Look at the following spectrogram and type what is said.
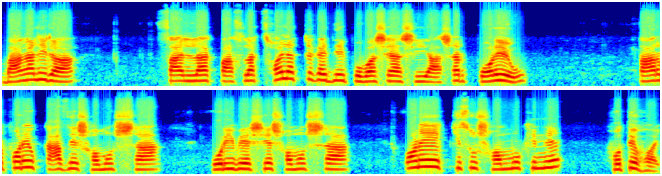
বাঙালিরা চার লাখ, পাঁচ লাখ, ছয় লাখ টাকায় দিয়ে প্রবাসে আসি। আসার পরেও তারপরেও কাজে সমস্যা, পরিবেশে সমস্যা, অনেক কিছু সম্মুখীনে হতে হয়।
